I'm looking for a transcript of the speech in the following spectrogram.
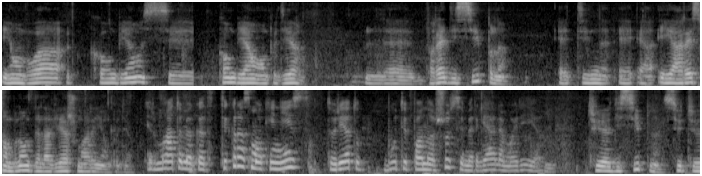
Et on voit combien c'est, combien on peut dire, le vrai disciple est, une, est, est à ressemblance de la Vierge Marie, on peut dire. Ir matome, kad tikras mokinys turėtų būti panašus į mergelę Mariją. Tu es disciple si tu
